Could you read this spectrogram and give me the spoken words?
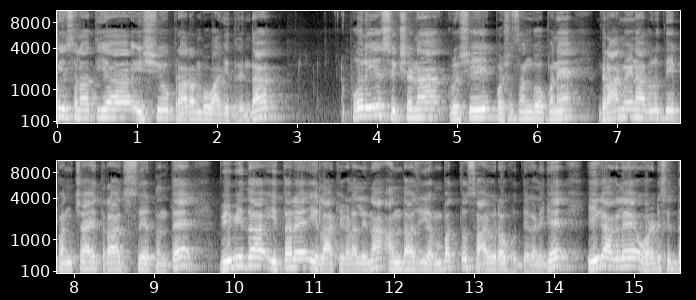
ಮೀಸಲಾತಿಯ ಇಶ್ಯೂ ಪ್ರಾರಂಭವಾಗಿದ್ದರಿಂದ ಪೊಲೀಸ್, ಶಿಕ್ಷಣ, ಕೃಷಿ ಪಶುಸಂಗೋಪನೆ ಗ್ರಾಮೀಣಾಭಿವೃದ್ಧಿ, ಪಂಚಾಯತ್ ರಾಜ್ ಸೇರಿದಂತೆ ವಿವಿಧ ಇತರೆ ಇಲಾಖೆಗಳಲ್ಲಿನ ಅಂದಾಜು ಎಂಬತ್ತು ಸಾವಿರ ಹುದ್ದೆಗಳಿಗೆ ಈಗಾಗಲೇ ಹೊರಡಿಸಿದ್ದ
